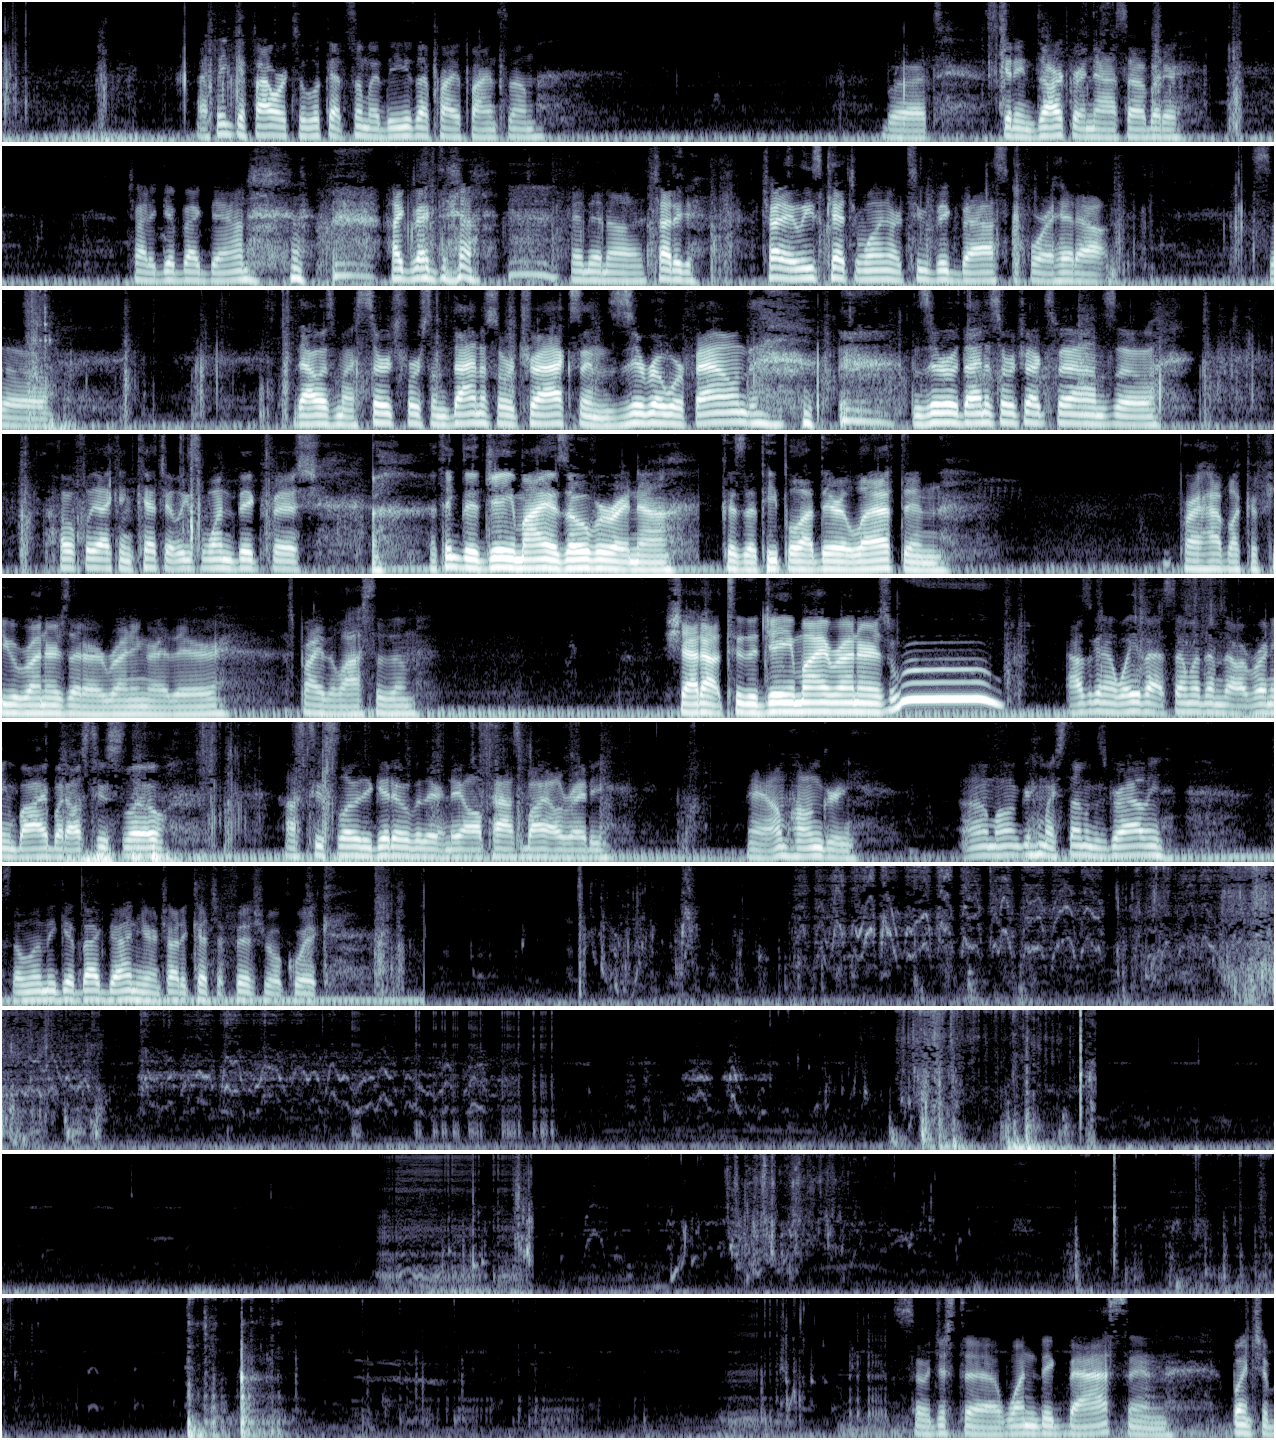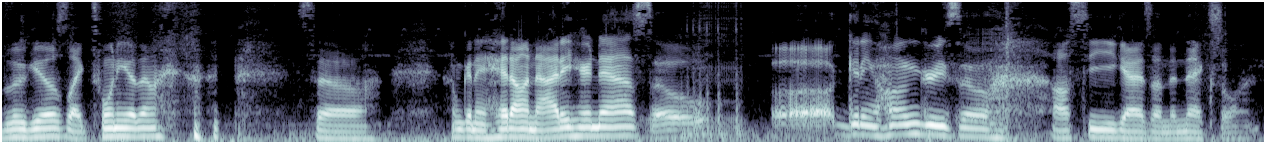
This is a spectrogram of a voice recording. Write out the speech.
I think if I were to look at some of these I'd probably find some but it's getting dark right now so I better try to get back down hike back down and then uh, try to try to at least catch one or two big bass before I head out. So that was my search for some dinosaur tracks and zero were found. Zero dinosaur tracks found so hopefully I can catch at least one big fish. I think the JMI is over right now because the people out there left and probably have like a few runners that are running right there that's probably the last of them shout out to the JMI runners woo I was gonna wave at some of them that were running by but I was too slow I was too slow to get over there and they all passed by already. Man, I'm hungry. I'm hungry, my stomach's growling. So let me get back down here and try to catch a fish real quick. So just uh, one big bass and a bunch of bluegills, like 20 of them. so I'm gonna head on out of here now. So uh, getting hungry, so I'll see you guys on the next one.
